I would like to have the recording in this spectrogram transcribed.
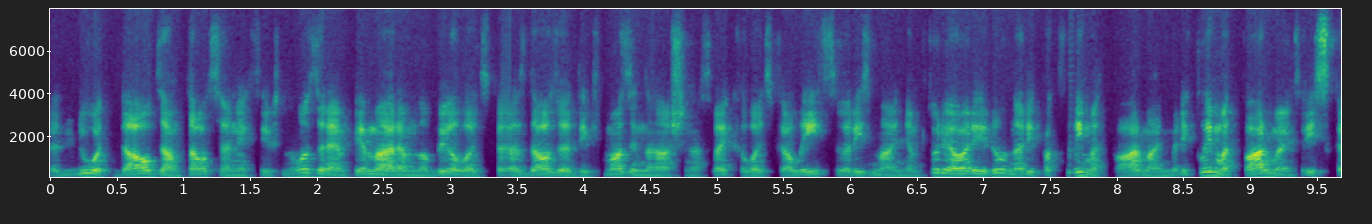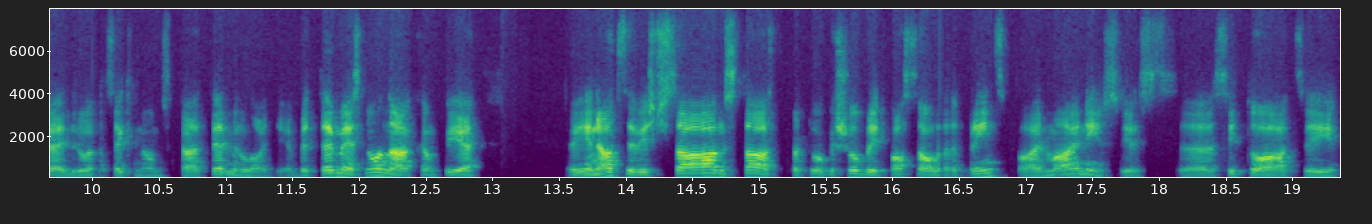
ļoti daudzām tautsēmniecības nozarēm, piemēram, no bioloģiskās daudzveidības mazināšanās vai ekoloģiskā līdzsvara izmaiņām. Tur jau arī runa arī par klimatu pārmaiņām. Arī klimata pārmaiņas ir izskaidrotas ekonomiskā terminoloģija, bet te mēs nonākam pie viena atsevišķa sāna stāsta par to, ka šobrīd pasaulē principā ir mainījusies situācija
